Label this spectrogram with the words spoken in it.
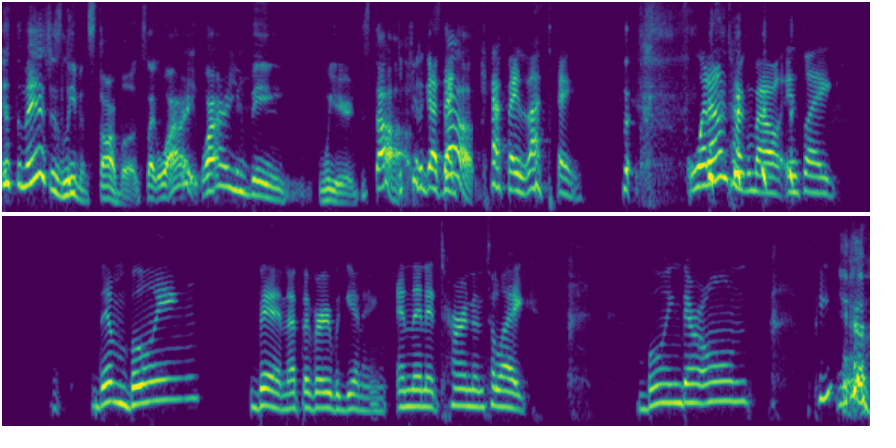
If the man's just leaving Starbucks, like why why are you being weird? Stop. You should have got Stop. that cafe latte. What I'm talking about is like them booing Ben at the very beginning, and then it turned into like booing their own people. Yeah.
